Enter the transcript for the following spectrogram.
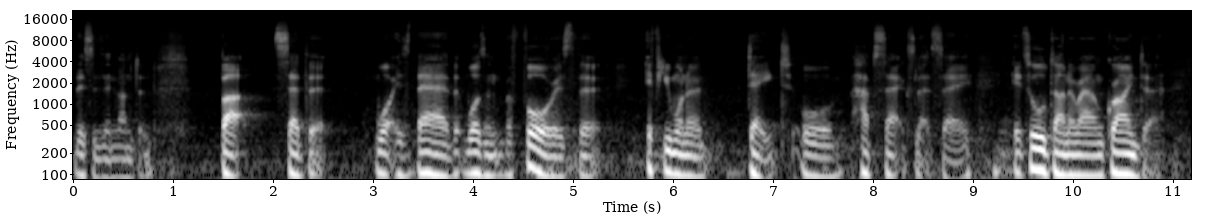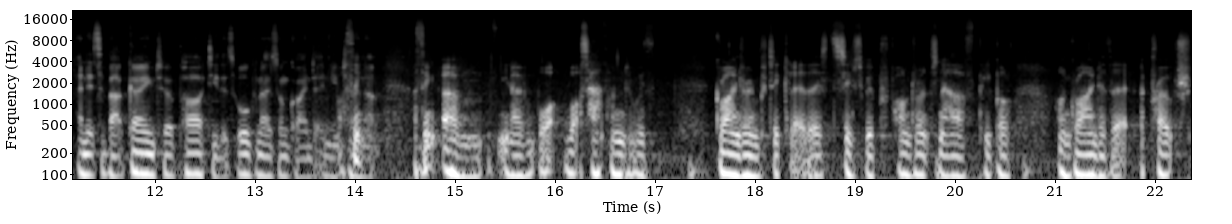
This is in London, but said that what is there that wasn't before is that if you want to date or have sex, let's say, it's all done around Grindr, and it's about going to a party that's organised on Grindr, and you I turn think, up. I think um, you know what what's happened with Grindr in particular. There seems to be a preponderance now of people on Grindr that approach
